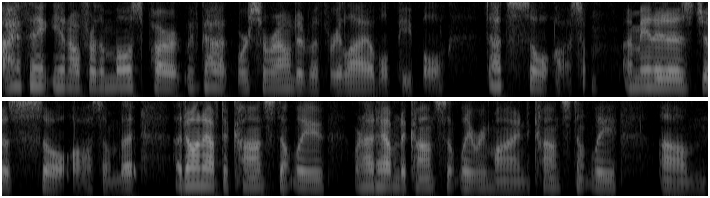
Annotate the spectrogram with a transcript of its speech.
I think, you know, for the most part, we've got, we're surrounded with reliable people. That's so awesome. I mean, it is just so awesome that I don't have to constantly we're not having to constantly remind, constantly, um,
